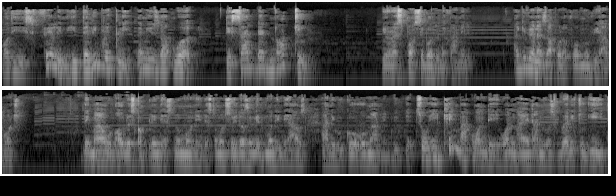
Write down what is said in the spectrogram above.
but he is failing. He deliberately, let me use that word, decided not to be responsible in the family. I'll give you an example of one movie I watched. The man will always complain there's no money, there's no money, so he doesn't leave money in the house and he will go home and so he came back one day, one night, and he was ready to eat,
